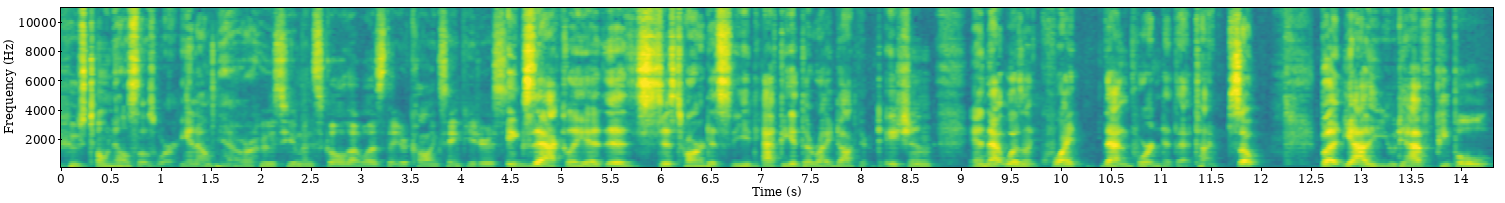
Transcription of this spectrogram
whose toenails those were, you know? Yeah, or whose human skull that was that you're calling St. Peter's. Exactly. It, it's just hard. It's you'd have to get the right documentation, and that wasn't quite that important at that time. So, but yeah, you'd have people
